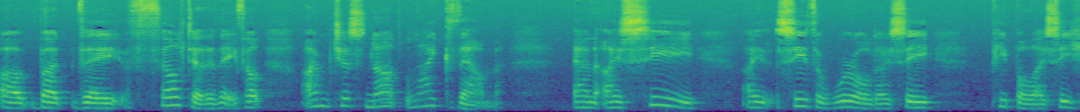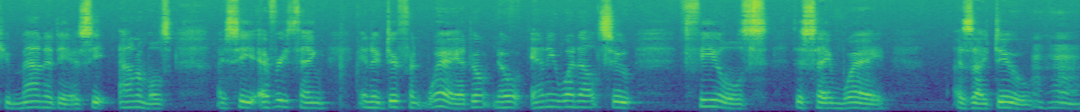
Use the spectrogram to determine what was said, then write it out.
Uh, but they felt it, and they felt, I'm just not like them. And I see, I see the world. I see people. I see humanity. I see animals. I see everything in a different way. I don't know anyone else who feels the same way as I do Mm-hmm.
